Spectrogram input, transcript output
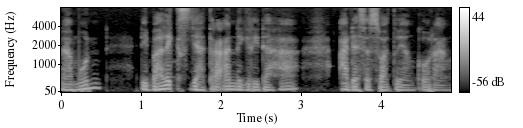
Namun, di balik kesejahteraan negeri Daha ada sesuatu yang kurang.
